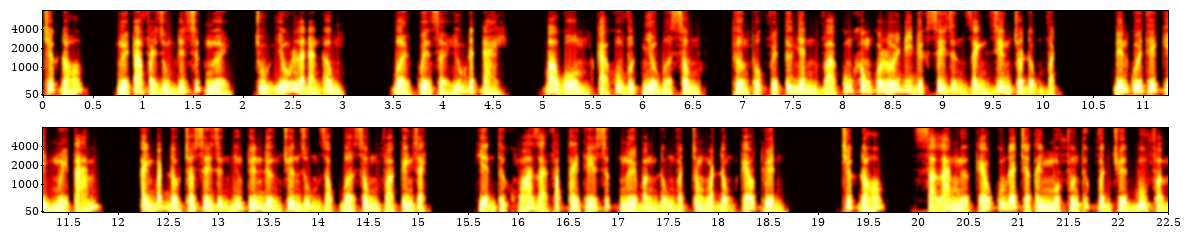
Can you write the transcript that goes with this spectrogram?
Trước đó, người ta phải dùng đến sức người, chủ yếu là đàn ông, bởi quyền sở hữu đất đai, bao gồm cả khu vực nhiều bờ sông, thường thuộc về tư nhân và cũng không có lối đi được xây dựng dành riêng cho động vật. Đến cuối thế kỷ 18, anh bắt đầu cho xây dựng những tuyến đường chuyên dụng dọc bờ sông và kênh rạch, hiện thực hóa giải pháp thay thế sức người bằng động vật trong hoạt động kéo thuyền. Trước đó, xà lan ngựa kéo cũng đã trở thành một phương thức vận chuyển bưu phẩm,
